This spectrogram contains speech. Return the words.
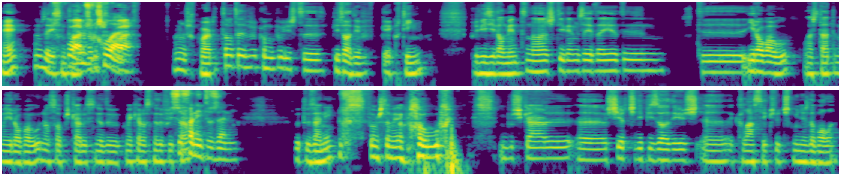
É? Vamos a isso então. Recuar, Vamos vamos recuar. Vamos recuar. Então, como este episódio é curtinho, previsivelmente nós tivemos a ideia de, de ir ao baú. Lá está, também ir ao baú, não só buscar o senhor do. Como é que era o senhor do freestyle? Sufani Tuzani. O Tuzani. Fomos também ao baú buscar uh, os certos de episódios uh, clássicos do Testemunhas da Bola.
